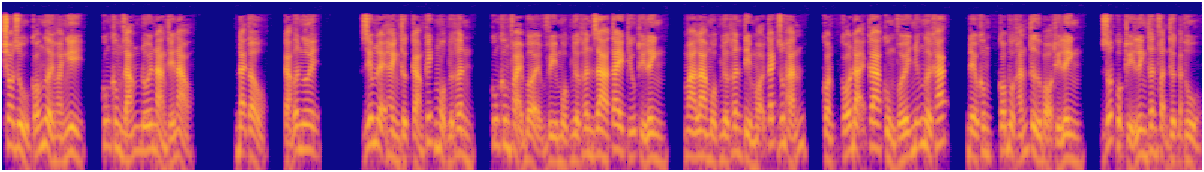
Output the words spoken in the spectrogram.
cho dù có người hoài nghi, cũng không dám đối nàng thế nào. Đại tẩu, cảm ơn ngươi. Diêm Lệ Hành thực cảm kích một Nhược Hân, cũng không phải bởi vì một Nhược Hân ra tay cứu Thủy Linh, mà là một Nhược Hân tìm mọi cách giúp hắn, còn có đại ca cùng với những người khác, đều không có buộc hắn từ bỏ Thủy Linh, rốt cuộc Thủy Linh thân phận thực đặc thù,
